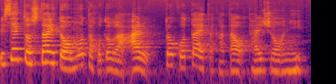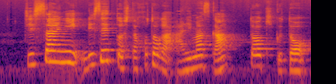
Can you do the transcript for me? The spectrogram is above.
リセットしたいと思ったことがあると答えた方を対象に、実際にリセットしたことがありますか？と聞くと、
